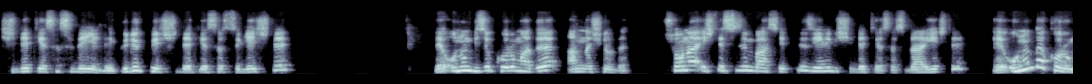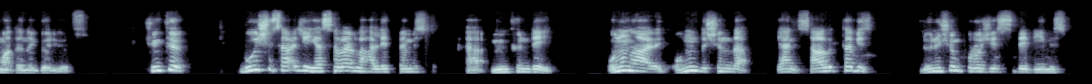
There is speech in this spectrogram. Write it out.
şiddet yasası değildi. Güdük bir şiddet yasası geçti ve onun bizi korumadığı anlaşıldı. Sonra işte sizin bahsettiğiniz yeni bir şiddet yasası daha geçti. E, onun da korumadığını görüyoruz. Çünkü bu işi sadece yasalarla halletmemiz e, mümkün değil. Onun hariç, onun dışında yani sağlıkta biz dönüşüm projesi dediğimiz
